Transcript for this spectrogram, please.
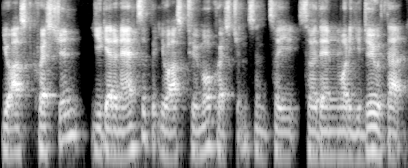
you ask a question, you get an answer, but you ask two more questions. And so you, so then what do you do with that?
